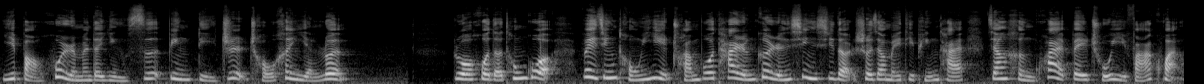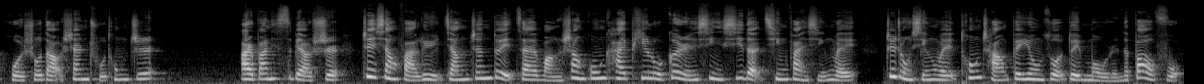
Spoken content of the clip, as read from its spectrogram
以保护人们的隐私并抵制仇恨言论。若获得通过，未经同意传播他人个人信息的社交媒体平台将很快被处以罚款或收到删除通知。阿尔巴尼斯表示，这项法律将针对在网上公开披露个人信息的侵犯行为。这种行为通常被用作对某人的报复。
